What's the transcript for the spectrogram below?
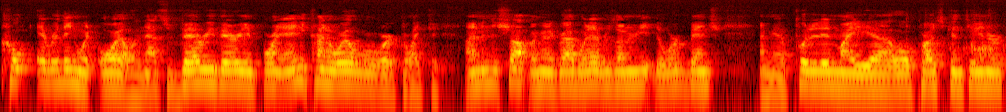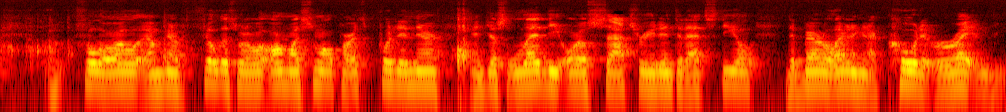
coat everything with oil. And that's very, very important. Any kind of oil will work. Like I'm in the shop, I'm going to grab whatever's underneath the workbench. I'm going to put it in my uh, little parts container full of oil. I'm going to fill this with oil, all my small parts, put it in there, and just let the oil saturate into that steel, the barrel, everything, I'm going to coat it right, and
